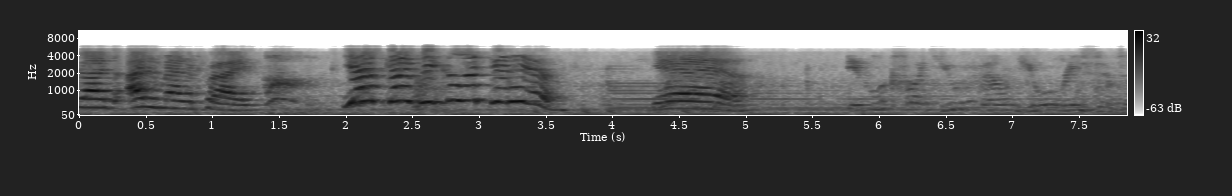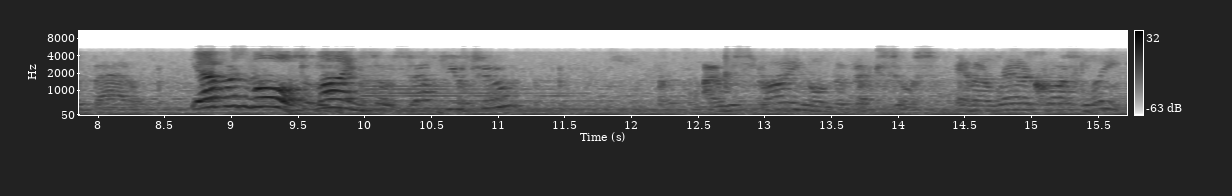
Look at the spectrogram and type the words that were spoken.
Guys, I demand a prize. yes, guys, we collected him. Yeah. It looks like you found your reasons of battle. Yeah, Percival, So the mine. Vexos left you too? I was spying on the Vexos, and I ran across Lync.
